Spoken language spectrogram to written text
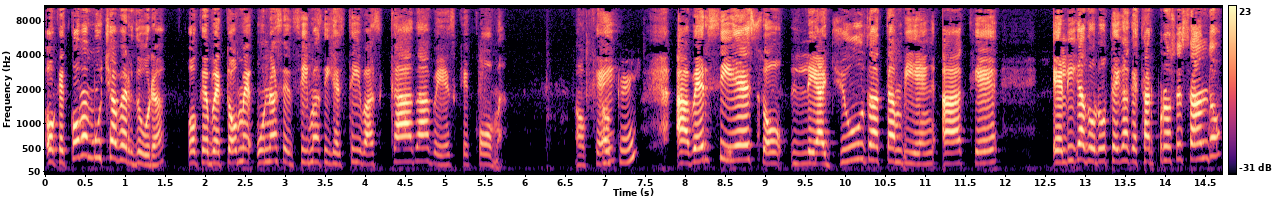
o que coma mucha verdura o que me tome unas enzimas digestivas cada vez que coma. ¿Ok? A ver si eso le ayuda también a que el hígado no tenga que estar procesando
